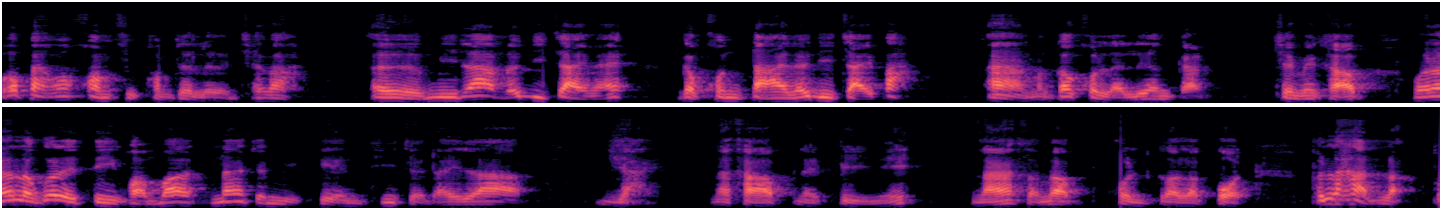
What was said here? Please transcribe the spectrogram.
ก็แปลว่าความสุขความเจริญใช่ป่ะเออมีลาบแล้วดีใจไหมกับคนตายแล้วดีใจป่ะอ่า มันก็คนละเรื่องกันใช่ไหมครับ เพราะฉะนั้นเราก็เลยตีความว่าน่าจะมีเกณฑ์ที่จะได้ลาบใหญ่นะครับ ในปีนี้นะสำหรับคนกรกฎพฤหัสละพฤ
